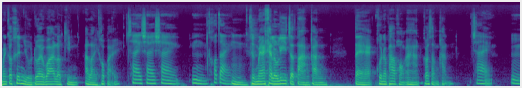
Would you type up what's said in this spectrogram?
มันก็ขึ้นอยู่ด้วยว่าเรากินอะไรเข้าไปๆใช่ใช่ใช่อืม เข้าใจอืมถึงแม้แคลอรี่จะต่างกัน แต่คุณภาพของอาหารก็สำคัญ ใช่ อืม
